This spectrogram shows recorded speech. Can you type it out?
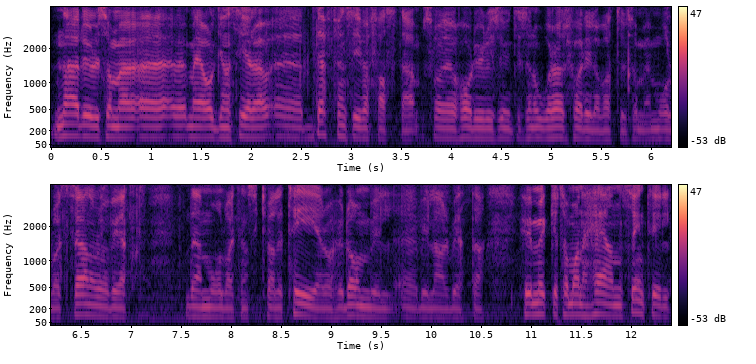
När du liksom är med och organiserar eh, defensiva fasta så har du liksom inte en oerhörd fördel av att du som är målvaktstränare och vet den målvaktens kvaliteter och hur de vill, eh, vill arbeta. Hur mycket tar man hänsyn till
